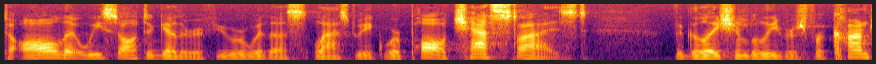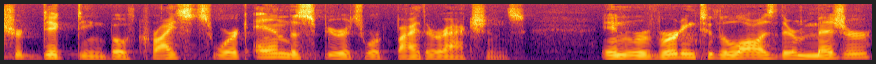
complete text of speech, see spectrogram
to all that we saw together, if you were with us last week, where Paul chastised the Galatian believers for contradicting both Christ's work and the Spirit's work by their actions. In reverting to the law as their measure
